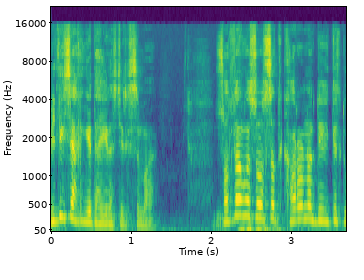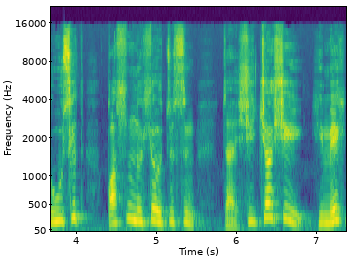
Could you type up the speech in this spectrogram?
Бэлэг сайхан гэдээ хаягнаас иргсэн байна. Солонгос улсад корона дэгдэлт үүсгэд гол нь нөлөө үзүүлсэн За Шижоши химээх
